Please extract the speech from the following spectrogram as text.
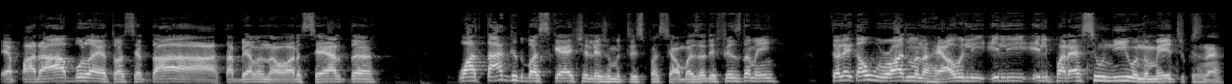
É parábola, é tu acertar a tabela na hora certa. O ataque do basquete ele é geometria espacial, mas a defesa também. Então é legal o Rodman, na real, ele, ele, ele parece um Neo no Matrix, né?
